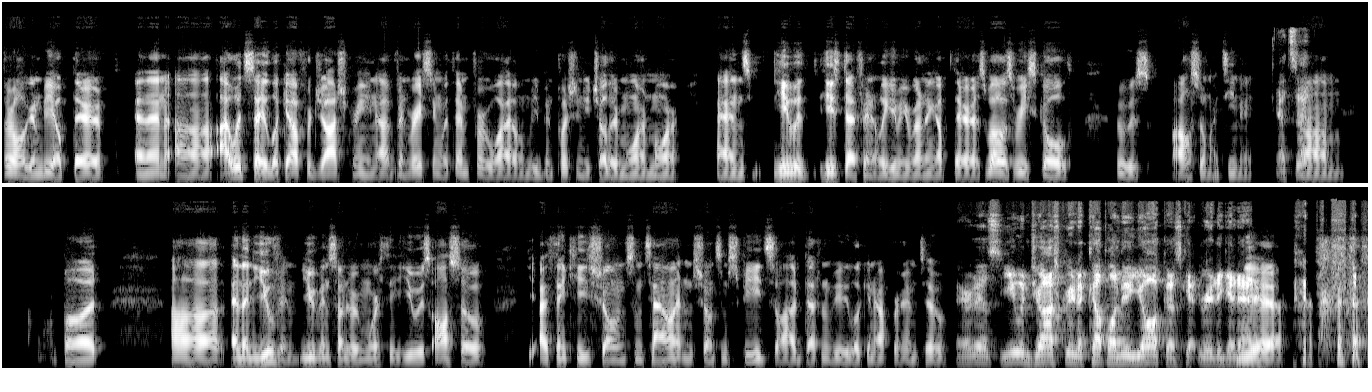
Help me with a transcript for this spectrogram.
they're all going to be up there. And then uh, I would say look out for Josh Green. I've been racing with him for a while, and we've been pushing each other more and more. And he would he's definitely going to be running up there as well as Reece Gold, who is also my teammate. That's it. Um, but uh, and then Yuven, Yuven Sundaramoorthy, he was also I think he's shown some talent and shown some speed, so I'd definitely be looking out for him too. There it is. You and Josh Green, a couple of New Yorkers getting ready to get at yeah. it.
